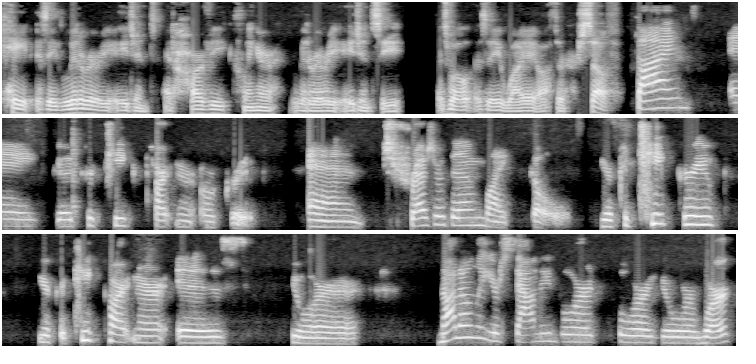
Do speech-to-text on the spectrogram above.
Kate is a literary agent at harvey klinger literary agency as well as a ya author herself. Find a good critique partner or group and treasure them like gold. Your critique group, your critique partner is your not only your sounding board for your work,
